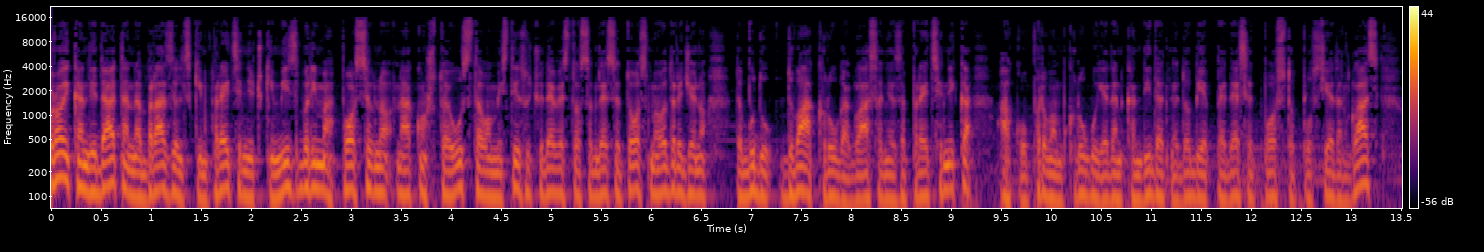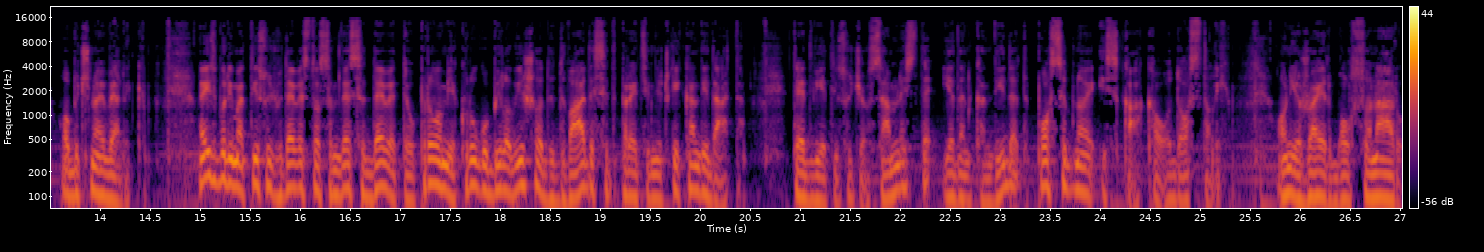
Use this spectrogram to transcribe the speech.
Broj kandidata na brazilskim predsjedničkim izborima, posebno nakon što je Ustavom iz 1988. određeno da budu dva kruga glasanja za predsjednika, ako u prvom krugu jedan kandidat ne dobije 50% plus jedan glas, obično je velik. Na izborima 1989. u prvom je krugu bilo više od 20 predsjedničkih kandidata. Te 2018. jedan kandidat posebno je iskakao od ostalih. On je Jair Bolsonaro.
